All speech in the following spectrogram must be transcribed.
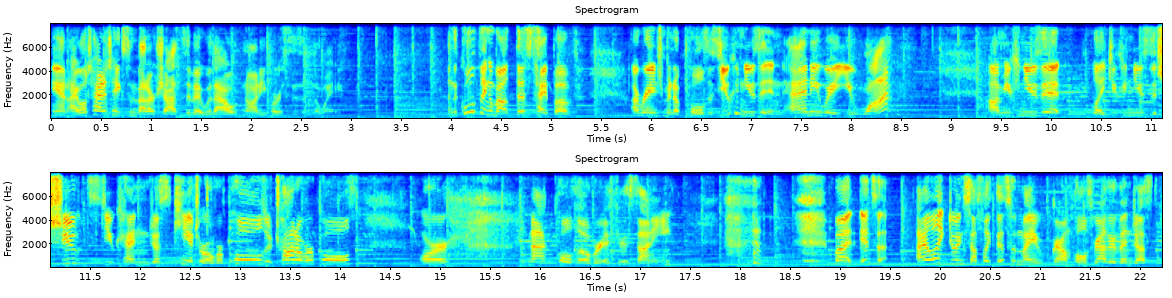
and I will try to take some better shots of it without naughty horses in the way. And the cool thing about this type of arrangement of poles is you can use it in any way you want. Um, you can use it like you can use the chutes, you can just canter over poles or trot over poles, or knock poles over if you're sunny. but it's I like doing stuff like this with my ground poles rather than just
